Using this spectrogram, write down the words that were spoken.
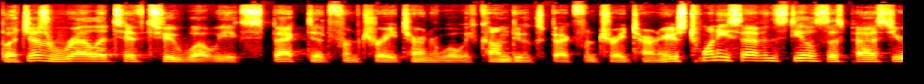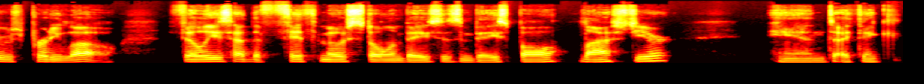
But just relative to what we expected from Trey Turner, what we've come to expect from Trey Turner, his 27 steals this past year was pretty low. Phillies had the fifth most stolen bases in baseball last year. And I think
